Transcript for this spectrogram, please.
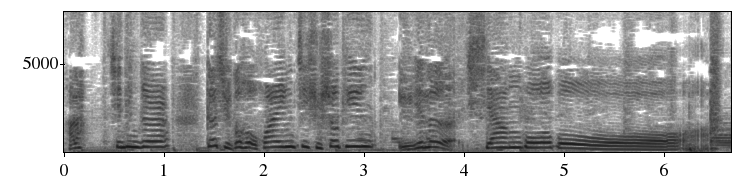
好了，先听歌，歌曲过后欢迎继续收听娱乐香饽饽。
